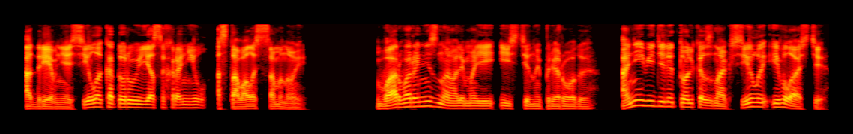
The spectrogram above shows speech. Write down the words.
а древняя сила, которую я сохранил, оставалась со мной. Варвары не знали моей истинной природы. Они видели только знак силы и власти.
